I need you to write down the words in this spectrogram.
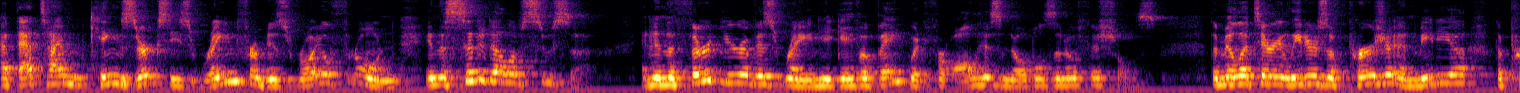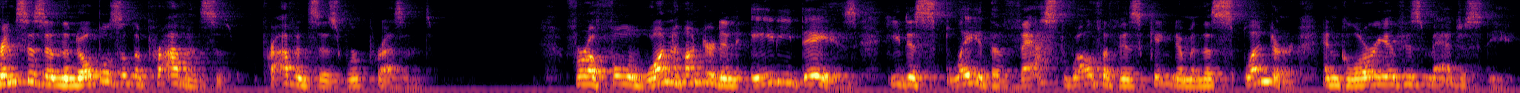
At that time, King Xerxes reigned from his royal throne in the citadel of Susa. And in the third year of his reign, he gave a banquet for all his nobles and officials. The military leaders of Persia and Media, the princes and the nobles of the provinces, provinces were present. For a full 180 days, he displayed the vast wealth of his kingdom and the splendor and glory of his majesty.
